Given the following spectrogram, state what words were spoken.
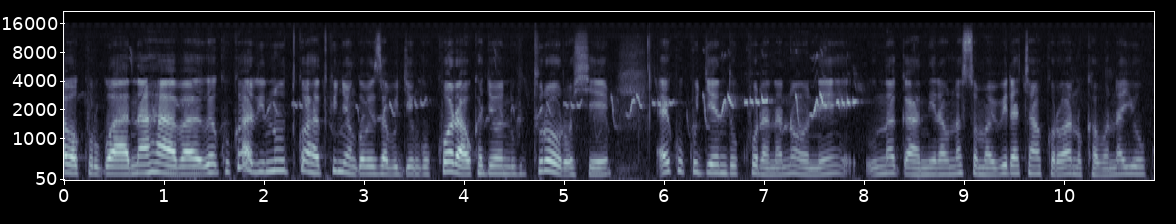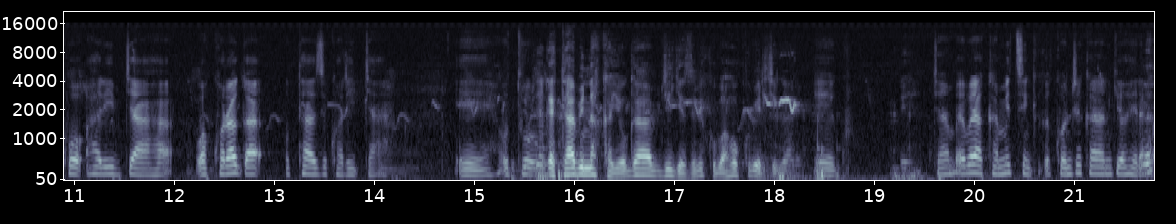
haba kurwana haba kuko hari n'utwaha tw'inyongobezabugingo ukora ngo turoroshye ariko uko ugenda ukura nanone unaganira unasoma bibiriya cyangwa korowani ukabona yuko hari ibyaha wakoraga utazi ko ari ibyaha. By'agatabi n'akayoga byigeze bikubaho kubera ikigali? Yego. Cyambaye buriya kamitsingi gakonje kararyohera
